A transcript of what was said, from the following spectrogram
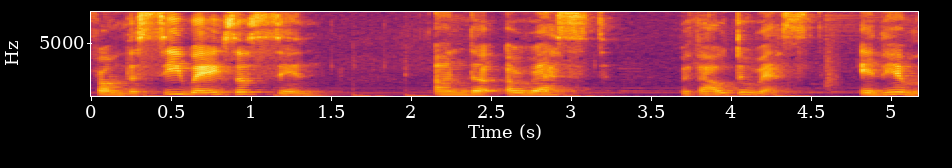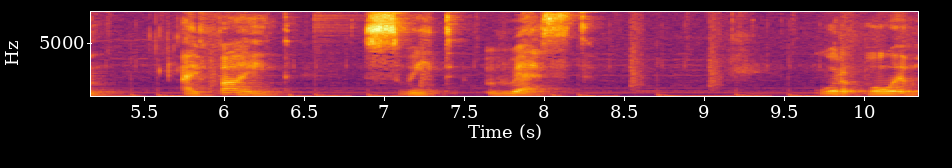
from the sea waves of sin, under arrest, without the rest. In Him I find sweet rest. What a poem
